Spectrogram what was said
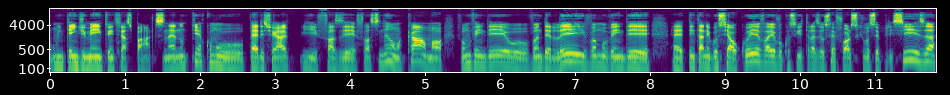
um entendimento entre as partes, né? Não tinha como o Pérez chegar e fazer, falar assim, não, calma, ó, vamos vender o Vanderlei, vamos vender, é, tentar negociar o Cueva, aí eu vou conseguir trazer os reforços que você precisa.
